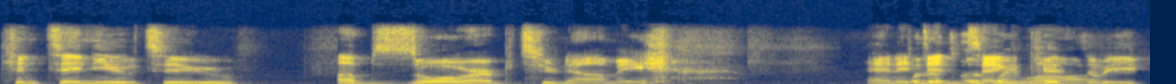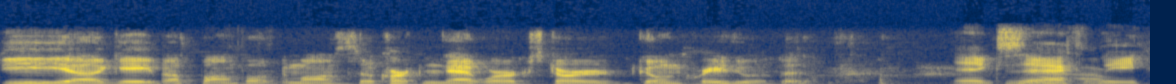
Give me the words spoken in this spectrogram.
continue to absorb Toonami, and it well, this didn't was take when long. Kids WB uh, gave up on Pokemon, so Cartoon Network started going crazy with it. Um, exactly.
